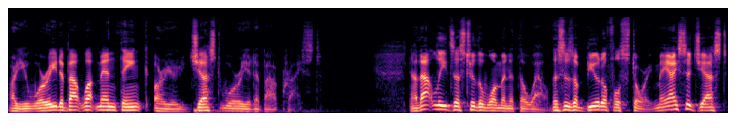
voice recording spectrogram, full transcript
are you worried about what men think or are you just worried about Christ? Now that leads us to the woman at the well. This is a beautiful story. May I suggest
